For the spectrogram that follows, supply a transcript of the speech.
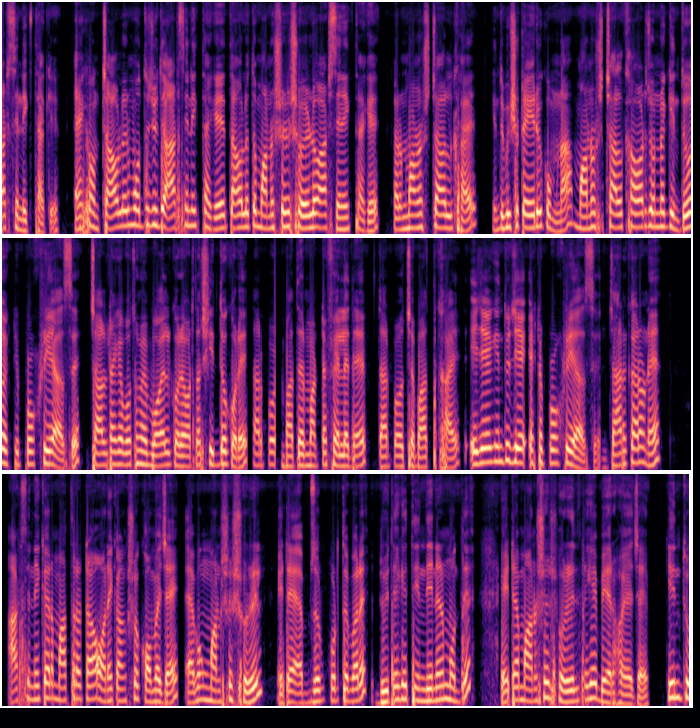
আর্সেনিক থাকে। এখন চাউলের মধ্যে যদি আর্সেনিক থাকে, তাহলে তো মানুষের শরীরেও আর্সেনিক থাকে, কারণ মানুষ চাউল খায়। কিন্তু বিষয়টা এরকম না। মানুষ চাল খাওয়ার জন্য কিন্তু একটি প্রক্রিয়া আছে। চালটাকে প্রথমে বয়েল করে, অর্থাৎ সিদ্ধ করে, তারপর ভাতের মাঠটা ফেলে দেয়, তারপর হচ্ছে ভাত খায়। এই জায়গায় কিন্তু যে একটা প্রক্রিয়া আছে, যার কারণে আর্সেনিকের মাত্রাটা অনেকাংশ কমে যায় এবং মানুষের শরীর এটা অ্যাবজর্ব করতে পারে। দুই থেকে তিন দিনের মধ্যে এটা মানুষের শরীর থেকে বের হয়ে যায়। কিন্তু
